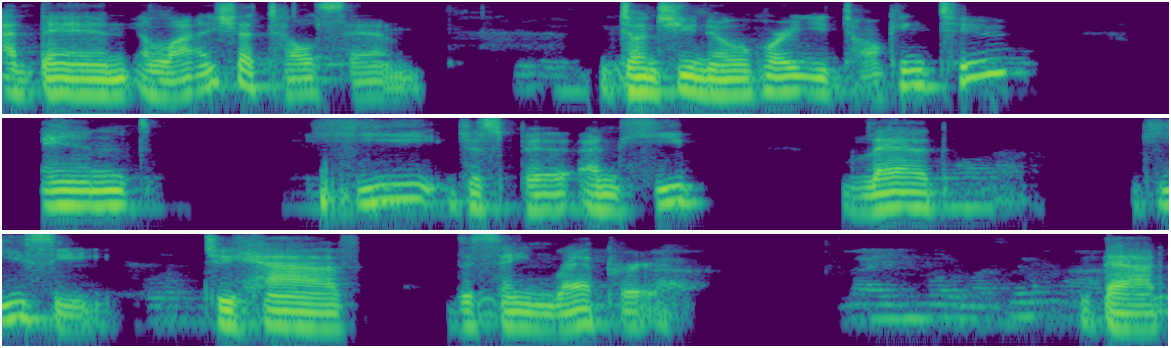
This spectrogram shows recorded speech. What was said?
And then Elisha tells him, "Don't you know who are you talking to?" And he just and he led Gizi to have the same leper that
